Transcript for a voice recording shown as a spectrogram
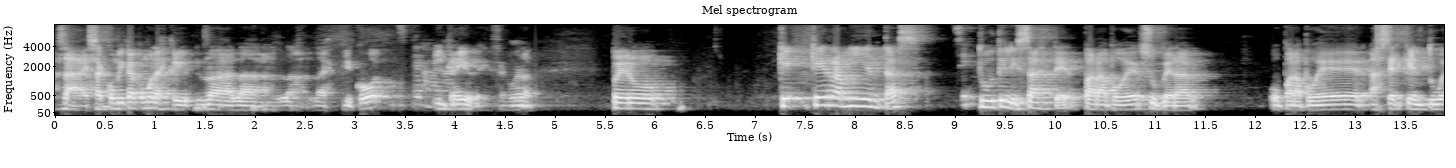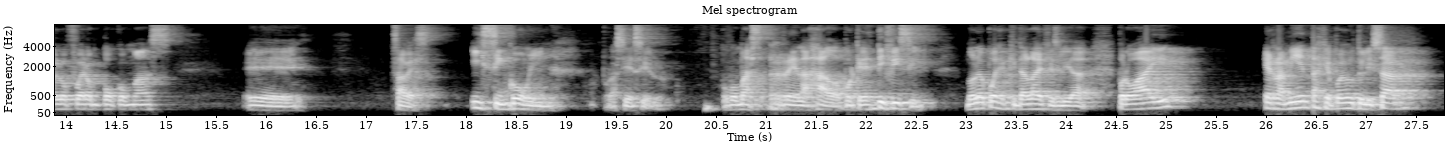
O sea, esa cómica como la, la, la- la- explicó, fenomenal. increíble, fenomenal. Pero, ¿qué, qué herramientas Sí. tú utilizaste para poder superar o para poder hacer que el duelo fuera un poco más, eh, ¿sabes? Easy going, por así decirlo. Un poco más relajado, porque es difícil. No le puedes quitar la dificilidad. Pero hay herramientas que puedes utilizar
